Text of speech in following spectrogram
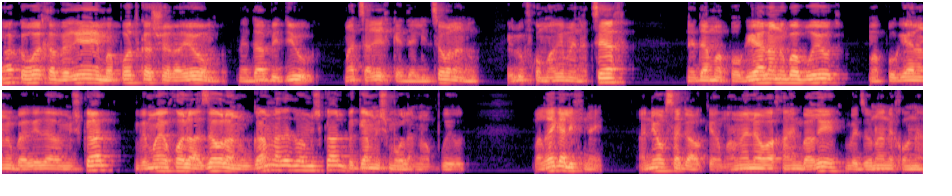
מה קורה חברים בפודקאסט של היום? נדע בדיוק מה צריך כדי ליצור לנו חילוף חומרים מנצח, נדע מה פוגע לנו בבריאות, מה פוגע לנו בירידה במשקל, ומה יכול לעזור לנו גם לרדת במשקל וגם לשמור לנו בבריאות. אבל רגע לפני, אני אור סגאוקר, מאמן לאורח חיים בריא ותזונה נכונה.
